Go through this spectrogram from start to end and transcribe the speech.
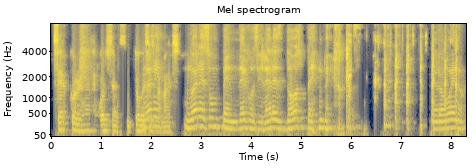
ser corredor de bolsas y todas No esas eres- mamadas? No eres un pendejo, si le eres dos pendejos. Pero bueno,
